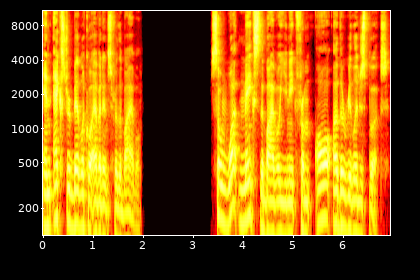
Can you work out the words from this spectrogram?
and extra biblical evidence for the Bible. So, what makes the Bible unique from all other religious books?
